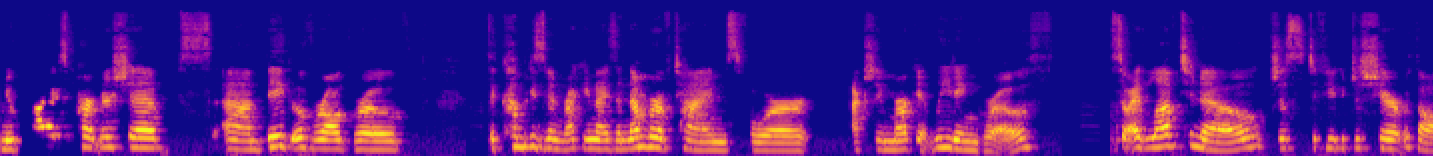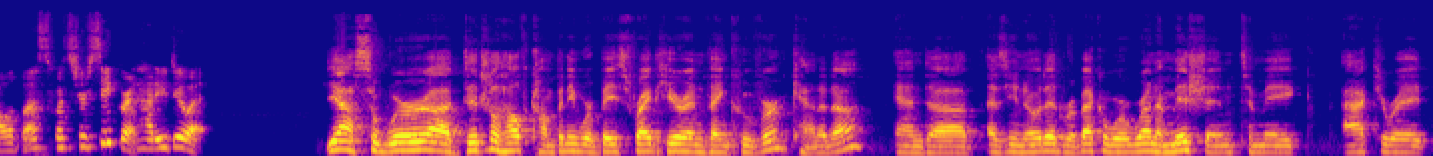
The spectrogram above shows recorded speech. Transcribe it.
new products, partnerships, um, big overall growth. The company's been recognized a number of times for actually market leading growth. So I'd love to know just if you could just share it with all of us. What's your secret? How do you do it? Yeah, so we're a digital health company. We're based right here in Vancouver, Canada. And uh, as you noted, Rebecca, we're, we're on a mission to make accurate,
